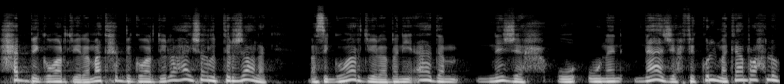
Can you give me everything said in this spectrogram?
حب جوارديولا ما تحب جوارديولا هاي شغلة بترجع لك. بس جوارديولا بني آدم نجح. وناجح في كل مكان راح له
